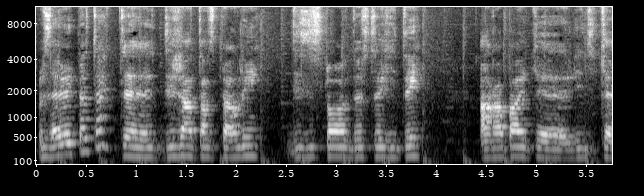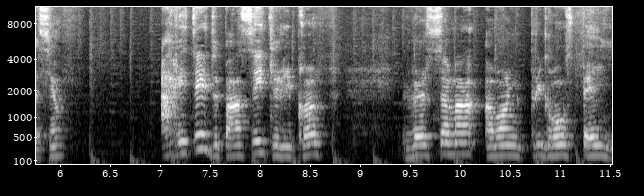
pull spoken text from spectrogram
Vous avez peut-être euh, déjà entendu parler des histoires d'austérité en rapport avec euh, l'éducation. Arrêtez de penser que les profs veulent seulement avoir une plus grosse paye.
